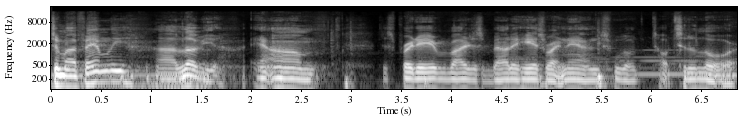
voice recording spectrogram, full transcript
To my family, I love you. And um, just pray to everybody just bow their heads right now and just we'll talk to the Lord.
